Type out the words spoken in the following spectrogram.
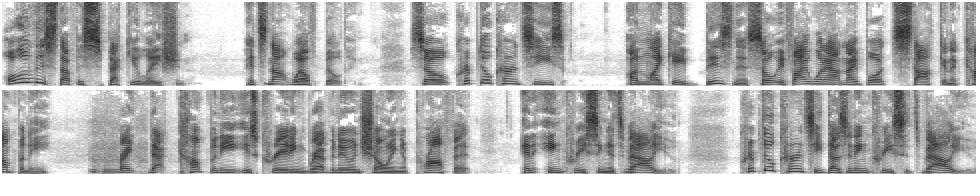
all of this stuff is speculation. It's not wealth building. So, cryptocurrencies, unlike a business, so if I went out and I bought stock in a company, mm-hmm. right, that company is creating revenue and showing a profit and increasing its value. Cryptocurrency doesn't increase its value.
